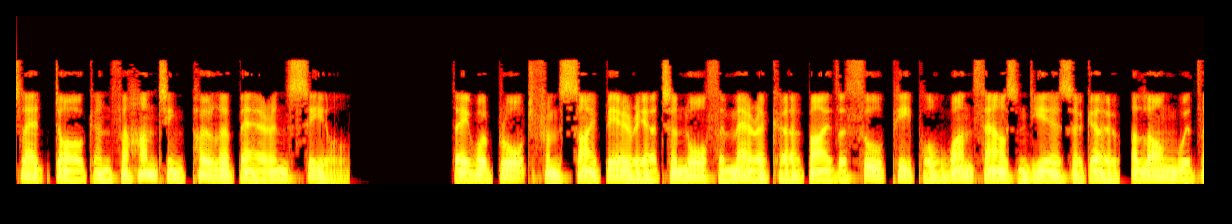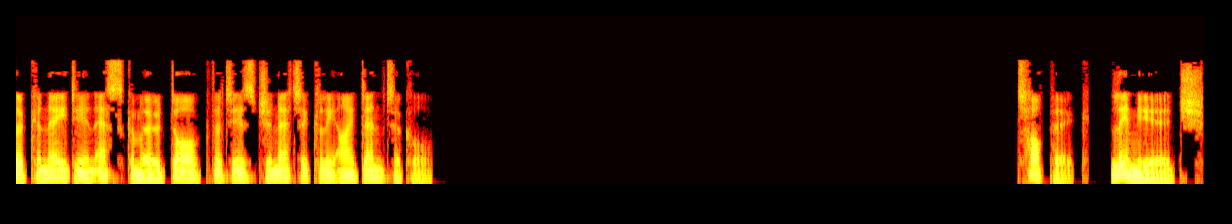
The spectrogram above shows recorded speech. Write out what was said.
sled dog and for hunting polar bear and seal. They were brought from Siberia to North America by the Thule people 1,000 years ago, along with the Canadian Eskimo dog that is genetically identical. Topic: Lineage.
